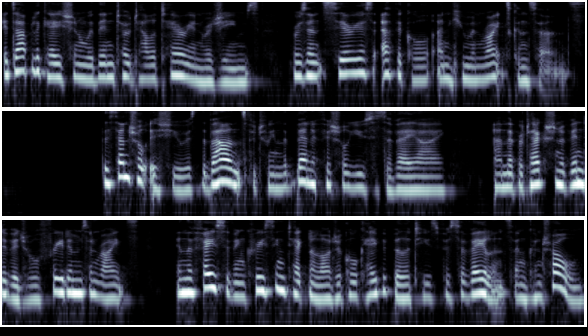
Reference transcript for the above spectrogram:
its application within totalitarian regimes presents serious ethical and human rights concerns. The central issue is the balance between the beneficial uses of AI and the protection of individual freedoms and rights in the face of increasing technological capabilities for surveillance and control.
